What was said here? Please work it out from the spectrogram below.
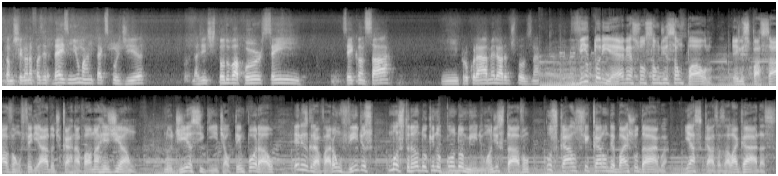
Estamos chegando a fazer 10 mil marmitex por dia, a gente todo vapor, sem, sem cansar, e procurar a melhora de todos, né? Vitor e Everson são de São Paulo. Eles passavam um feriado de carnaval na região. No dia seguinte ao temporal, eles gravaram vídeos mostrando que no condomínio onde estavam, os carros ficaram debaixo d'água e as casas alagadas.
